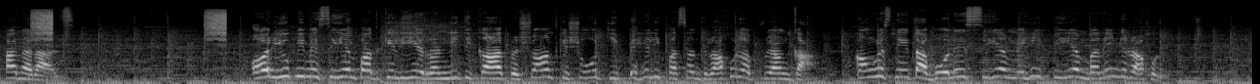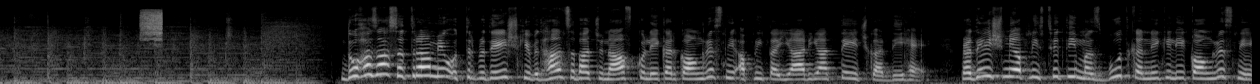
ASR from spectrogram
था नाराज़। और यूपी में सीएम पद के लिए रणनीतिकार प्रशांत किशोर की पहली पसंद राहुल और प्रियंका। कांग्रेस नेता बोले सीएम नहीं पीएम बनेंगे राहुल। 2017 में उत्तर प्रदेश के विधानसभा चुनाव को लेकर कांग्रेस ने अपनी तैयारियाँ तेज कर दी है। प्रदेश में अपनी स्थिति मज़बूत करने के लिए कांग्रेस ने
